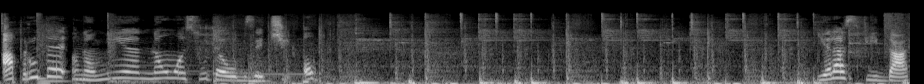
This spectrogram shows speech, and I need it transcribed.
aprute în 1988. El a sfidat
